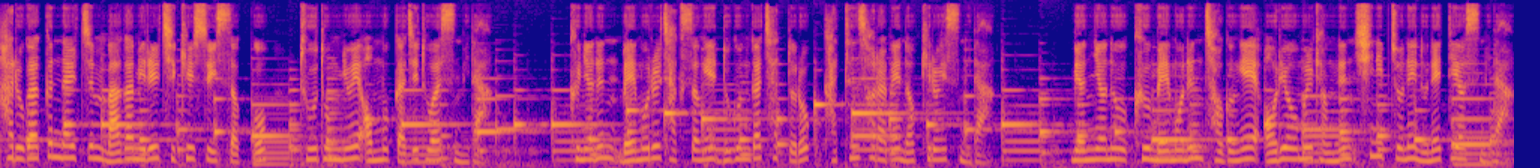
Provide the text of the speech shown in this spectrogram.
하루가 끝날 쯤 마감일을 지킬 수 있었고 두 동료의 업무까지 도왔습니다. 그녀는 메모를 작성해 누군가 찾도록 같은 서랍에 넣기로 했습니다. 몇 년 후 그 메모는 적응에 어려움을 겪는 신입 존의 눈에 띄었습니다.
